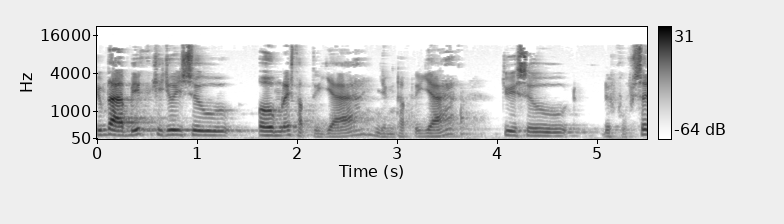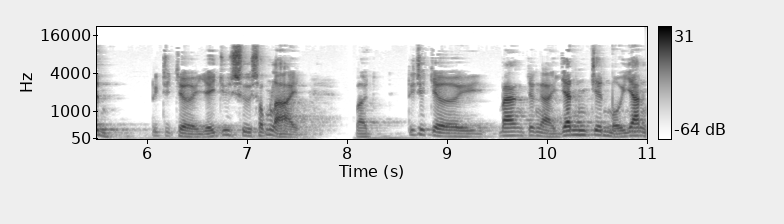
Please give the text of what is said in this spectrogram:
Chúng ta biết khi Chúa Giêsu ôm lấy thập tự giá, nhận thập tự giá, Chúa Giêsu được phục sinh, Đức Chúa Trời dạy Chúa Giêsu sống lại và Đức Chúa Trời ban cho Ngài danh trên mọi danh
